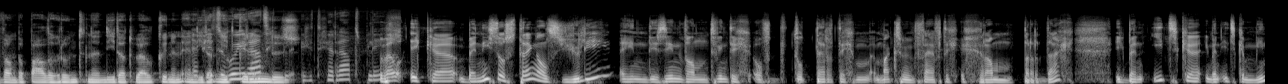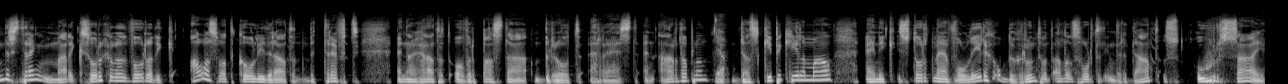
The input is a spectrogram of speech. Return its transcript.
van bepaalde groenten die dat wel kunnen en Heb die dat niet kunnen. raad, Dus... het geraadpleegd? Wel, ik eh, ben niet zo streng als jullie, in de zin van 20 of tot 30, maximum 50 gram per dag. Ik ben ietske, ik ben ietske minder streng, maar ik zorg er wel voor dat ik alles wat koolhydraten betreft, en dan gaat het over pasta, brood, rijst en aardappelen, Ja. dat skip ik helemaal. En ik stort mij volledig op de groente, want anders wordt het inderdaad s- oersaai.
